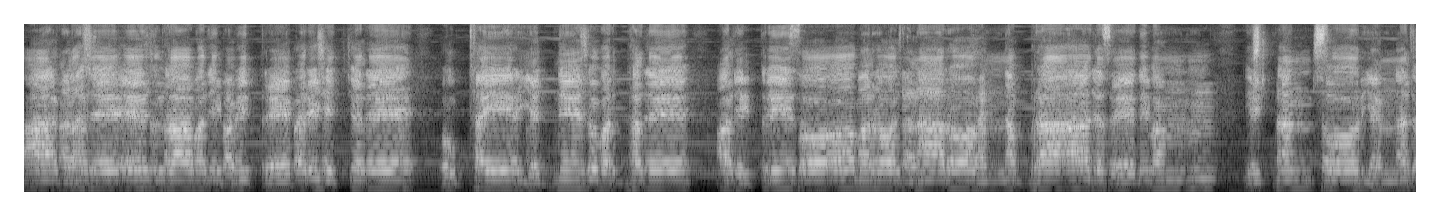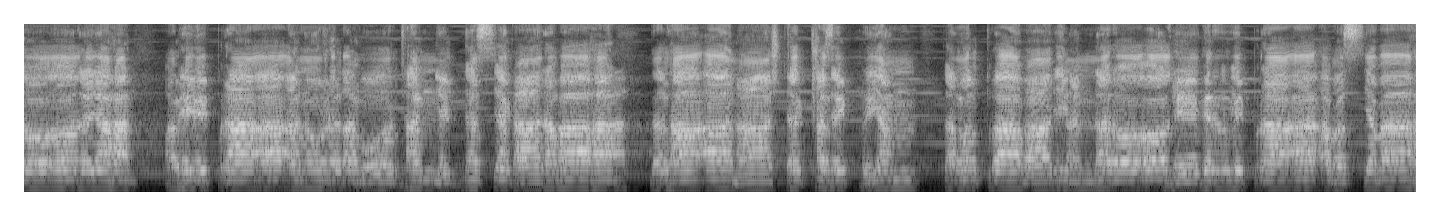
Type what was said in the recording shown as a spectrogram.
आकलशेषु धावति पवित्रे परिषिच्यते। उक्थैर्यज्ञेषु वर्धते। अदित्रे सोमरोचनारोहन्नभ्राजसे दिवम्। इष्णन् सूर्यन्न चोदयः अभिविप्रा अनूषतमूर्धन्यज्ञस्य कारवाः दधा आनाश्चक्षसि प्रियम् तमुत्वा वाजिनन्नरो देभिर्विप्रा अवस्यवाः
